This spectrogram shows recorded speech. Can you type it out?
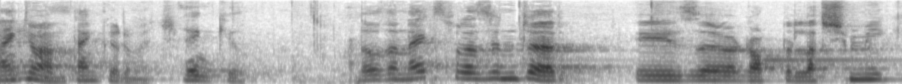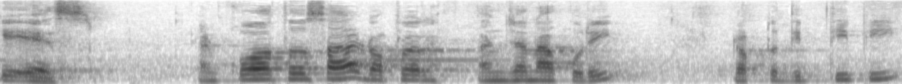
Thank you, ma'am. Thank you very much. Thank you. Now, the next presenter is uh, Dr. Lakshmi K.S. And co-authors are Dr. Anjana Puri, Dr. Dipti P.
